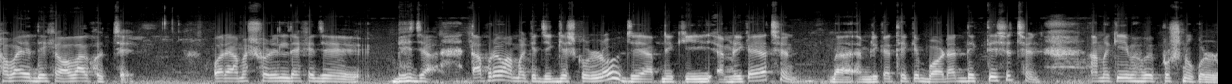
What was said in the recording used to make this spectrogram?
সবাই দেখে অবাক হচ্ছে। পরে আমার শরীর দেখে যে ভেজা, তারপরেও আমাকে জিজ্ঞেস করল যে, আপনি কি আমেরিকায় আছেন বা আমেরিকা থেকে বর্ডার দেখতে এসেছেন? আমাকে এইভাবে প্রশ্ন করল।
